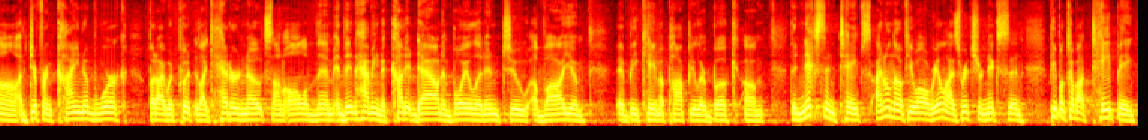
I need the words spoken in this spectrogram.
uh, a different kind of work, but I would put like header notes on all of them, and then having to cut it down and boil it into a volume. It became a popular book. Um, the Nixon tapes, I don't know if you all realize Richard Nixon, people talk about taping.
